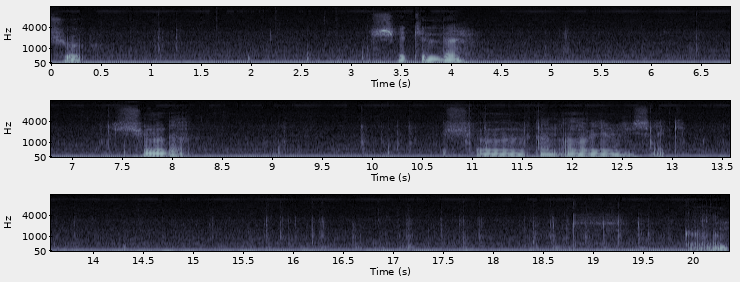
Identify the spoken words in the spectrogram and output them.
şu şekilde şunu da şuradan alabilir miysek? Bakalım.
